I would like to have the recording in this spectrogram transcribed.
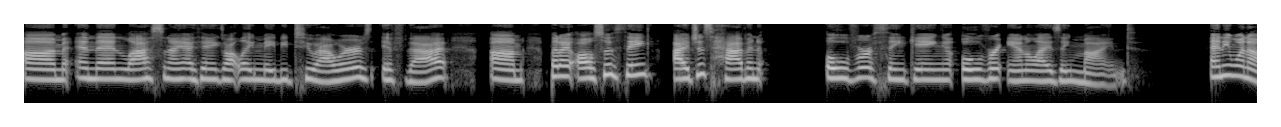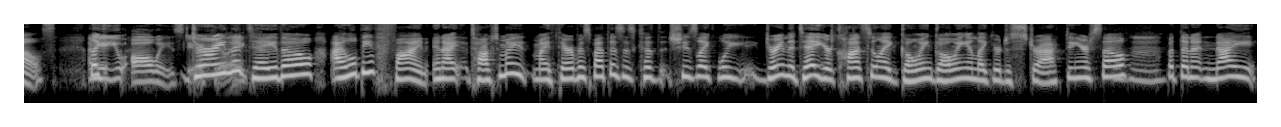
Um and then last night I think I got like maybe 2 hours if that. Um but I also think I just have an overthinking, over analyzing mind. Anyone else? I Like, mean, you always do. During the like. day, though, I will be fine. And I talked to my my therapist about this, is because she's like, "Well, y- during the day, you're constantly like going, going, and like you're distracting yourself. Mhm. But then at night,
